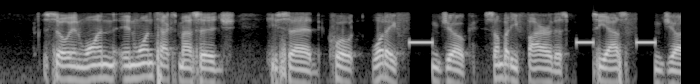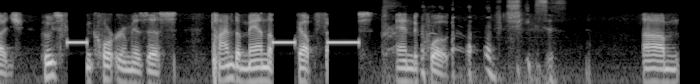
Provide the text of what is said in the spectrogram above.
so in one in one text message, he said, "quote What a fing joke! Somebody fire this pussy ass fing judge. Whose fing courtroom is this? Time to man the up." End quote. Oh Jesus! Um,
